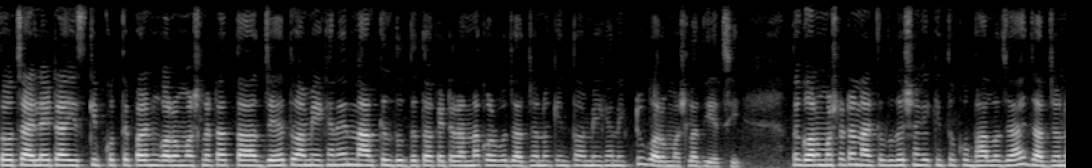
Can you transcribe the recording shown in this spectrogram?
তো চাইলে এটা স্কিপ করতে পারেন গরম মশলাটা। তা যেহেতু আমি এখানে নারকেল দুধের তরকারিটা রান্না করব, যার জন্য কিন্তু আমি এখানে একটু গরম মশলা দিয়েছি। তো গরম মশলাটা নারকেল দুধের সঙ্গে কিন্তু খুব ভালো যায়, যার জন্য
